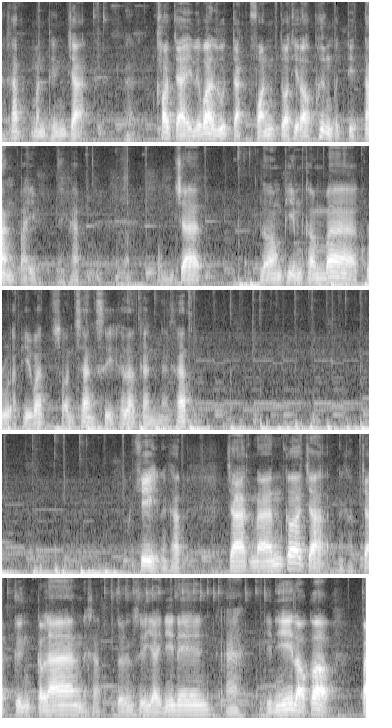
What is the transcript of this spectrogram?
นะครับ มันถึงจะเข้าใจหรือว่ารู้จักฟอนต์ตัวที่เราเพิ่งติดตั้งไปนะครับ ผมจะลองพิมพ์คำว่าครูอภิวัตรสอนสร้างสื่อก็แล้วกันนะครับโอเคนะครับ จากนั้นก็จะนะครับจัดกึ่งกลางนะครับ ตัวหนังสือใหญ่นิดนึงอะทีนี้เราก็ไป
